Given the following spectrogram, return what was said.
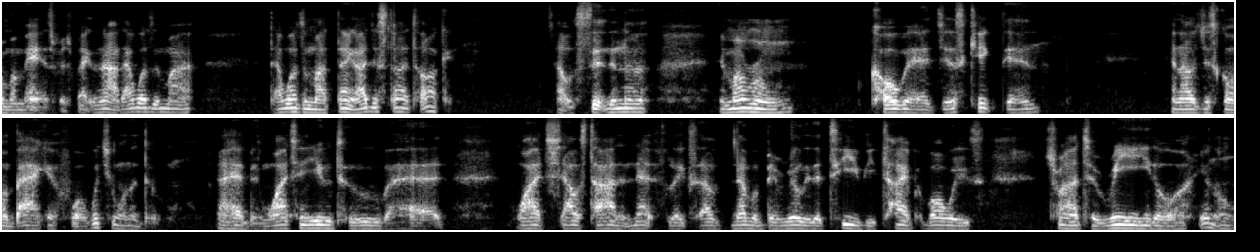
from a man's perspective. Nah, that wasn't my that wasn't my thing. I just started talking. I was sitting in the in my room. COVID had just kicked in, and I was just going back and forth. What you want to do? I had been watching YouTube. I had watched. I was tired of Netflix. I've never been really the TV type. I've always tried to read or you know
